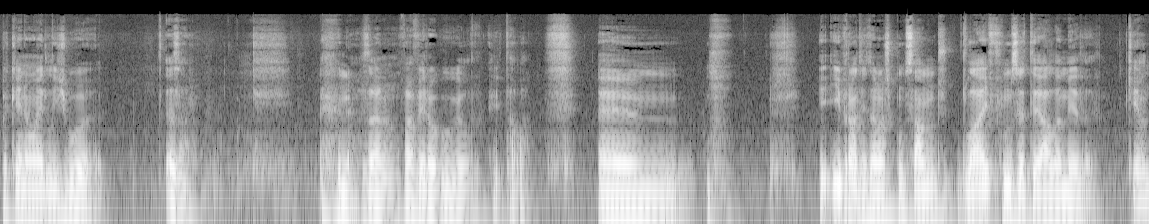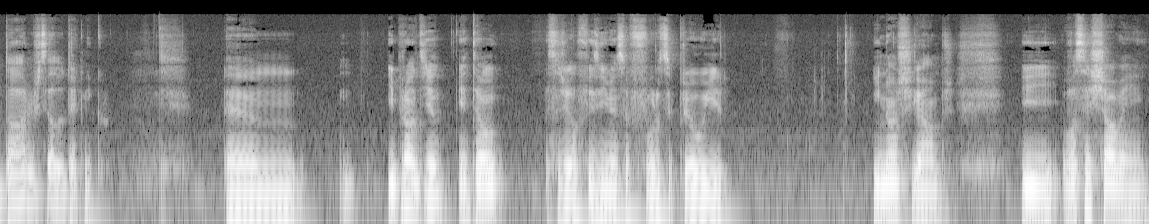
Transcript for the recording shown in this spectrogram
Para quem não é de Lisboa, azar. não, azar não, vá ver ao Google que está lá. Um, e, e, pronto, então nós começámos de lá e fomos até a Alameda, que é onde está a Universidade do Técnico. Um, e pronto, então, ou seja, ele fez imensa força para eu ir. E nós chegámos. E vocês sabem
